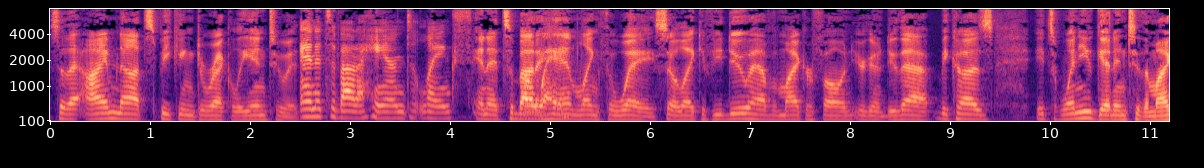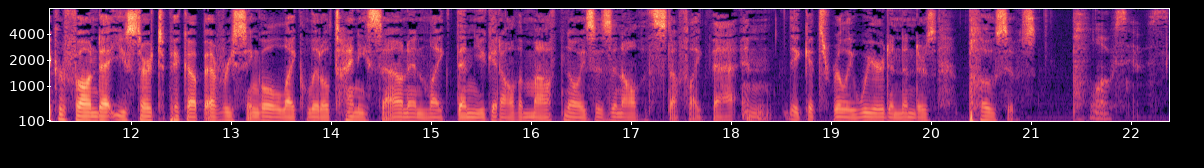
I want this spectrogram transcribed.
so that I'm not speaking directly into it. And it's about a hand length. and it's about away. a hand length away. So, like, if you do have a microphone, you're going to do that because it's when you get into the microphone that you start to pick up every single like little tiny sound, and like then you get all the mouth noises and all the stuff like that, and it gets really weird. And then there's plosives. Plosives.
